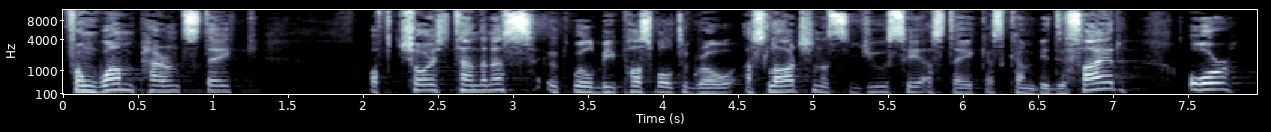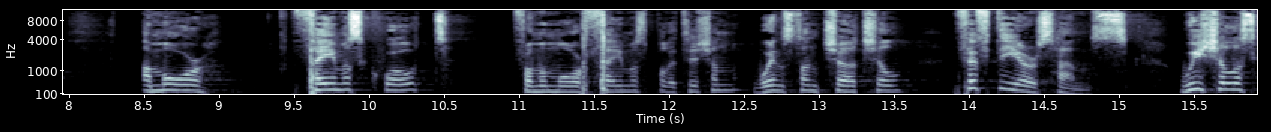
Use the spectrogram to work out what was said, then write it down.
From one parent steak of choice tenderness, it will be possible to grow as large and as juicy a steak as can be desired. Or a more famous quote from a more famous politician, Winston Churchill, 50 years hence, we shall es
